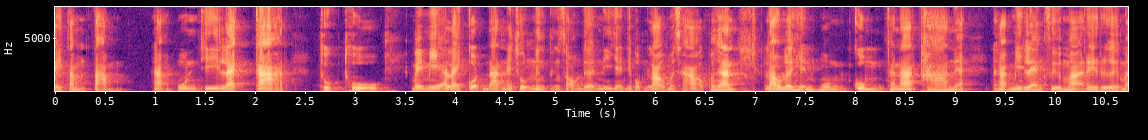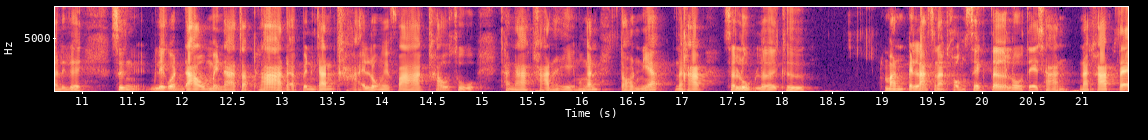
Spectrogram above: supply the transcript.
ต์ต่ำๆนะหุ้นที่แลกกาดถูกๆ ไม่มีอะไรกดดันในช่วง 1-2 เดือนนี้อย่างที่ผมเล่าเมื่อเช้า เพราะฉะนั้นเราเลยเห็นหุ้นกลุ่มธนาคารเนี่ยนะครับมีแรงซื้อมาเรื่อยๆมาเรื่อยๆ ซึ่งเรียกว่าเดาไม่น่าจะพลาดอะเป็นการขายลงไฟฟ้าเข้าสู่ธนาคารนั่นเองเพราะงั้นตอนนี้นะครับสรุปเลยคือมันเป็นลักษณะของ sector rotation นะครับแต่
